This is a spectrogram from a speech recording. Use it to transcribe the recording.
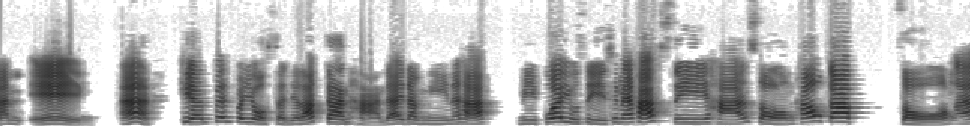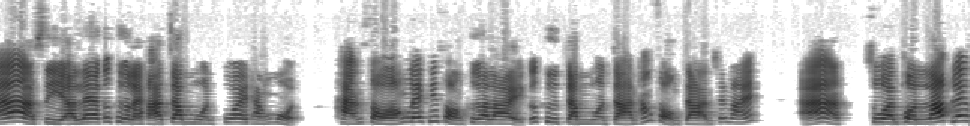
นั่นเองอ่าเขียนเป็นประโยคสัญลักษณ์การหารได้ดังนี้นะคะ มีกล้วยอยู่สี่ใช่ไหมคะสี่หารสองเท่ากับสองอ่าสี่อันแรกก็คืออะไรคะจำนวนกล้วยทั้งหมด หารสองเลขที่สองคืออะไร ก็คือจำนวนจานทั้งสองจานใช่ไหมอ่าส่วนผลลัพธ์เลข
